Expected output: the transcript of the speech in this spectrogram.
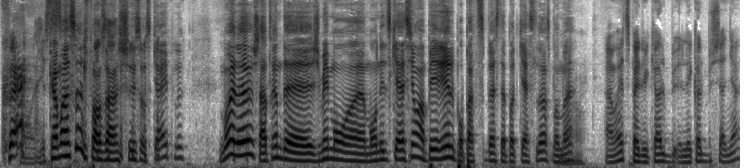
Quoi? Yes. Comment ça, je pense enregistrer sur Skype, là? Moi, là, je suis en train de... Je mets mon, euh, mon éducation en péril pour participer à ce podcast-là en ce moment. Ah ouais, tu fais l'école l'école buissonnière?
